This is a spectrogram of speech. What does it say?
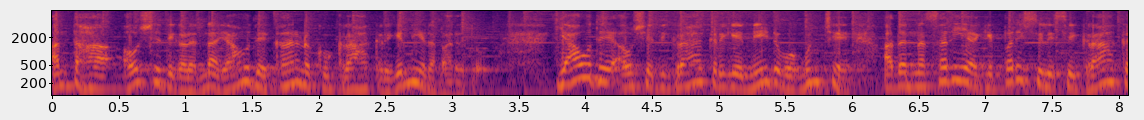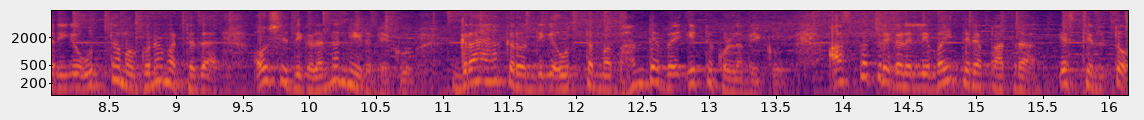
ಅಂತಹ ಔಷಧಿಗಳನ್ನು ಯಾವುದೇ ಕಾರಣಕ್ಕೂ ಗ್ರಾಹಕರಿಗೆ ನೀಡಬಾರದು. ಯಾವುದೇ ಔಷಧಿ ಗ್ರಾಹಕರಿಗೆ ನೀಡುವ ಮುಂಚೆ ಅದನ್ನು ಸರಿಯಾಗಿ ಪರಿಶೀಲಿಸಿ ಗ್ರಾಹಕರಿಗೆ ಉತ್ತಮ ಗುಣಮಟ್ಟದ ಔಷಧಿಗಳನ್ನು ನೀಡಬೇಕು. ಗ್ರಾಹಕರೊಂದಿಗೆ ಉತ್ತಮ ಬಾಂಧವ್ಯ ಇಟ್ಟುಕೊಳ್ಳಬೇಕು. ಆಸ್ಪತ್ರೆಗಳಲ್ಲಿ ವೈದ್ಯರ ಪಾತ್ರ ಎಷ್ಟಿರುತ್ತೋ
